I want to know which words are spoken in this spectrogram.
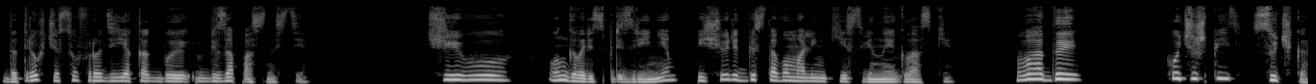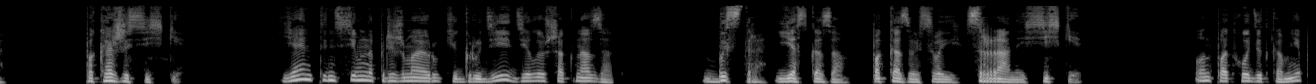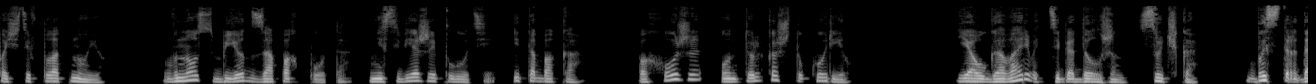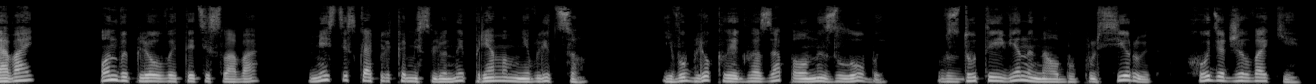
До трех часов вроде я как бы в безопасности. «Чего?» — он говорит с презрением и щурит без того маленькие свиные глазки. «Воды! Хочешь пить, сучка? Покажи сиськи!» Я интенсивно прижимаю руки к груди и делаю шаг назад. «Быстро!» — я сказал. «Показывай свои сраные сиськи!» Он подходит ко мне почти вплотную. В нос бьет запах пота, несвежей плоти и табака. Похоже, он только что курил. «Я уговаривать тебя должен, сучка! Быстро давай!» Он выплевывает эти слова вместе с капельками слюны прямо мне в лицо. Его блеклые глаза полны злобы. Вздутые вены на лбу пульсируют, ходят желваки.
